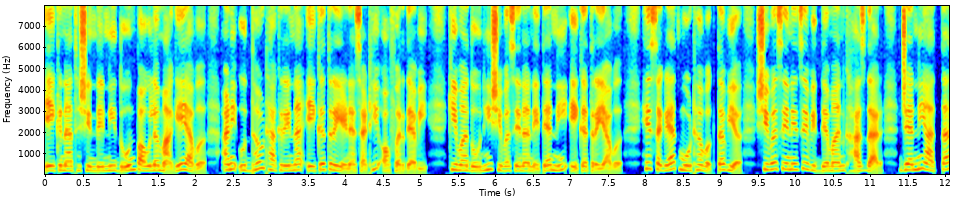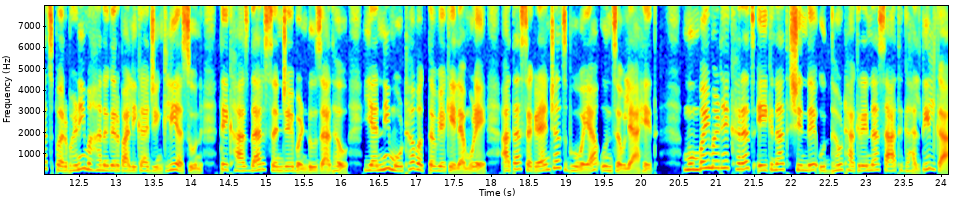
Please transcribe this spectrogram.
एकनाथ शिंदेंनी दोन पावलं मागे यावं आणि उद्धव ठाकरेंना एकत्र येण्यासाठी ऑफर द्यावी किंवा दोन्ही शिवसेना नेत्यांनी एकत्र यावं हे सगळ्यात मोठं वक्तव्य शिवसेनेचे विद्यमान खासदार ज्यांनी आत्ताच परभणी महानगरपालिका जिंकली असून ते खासदार संजय बंडू जाधव यांनी मोठं वक्तव्य केल्यामुळे आता सगळ्यांच्याच भुवया उंचवल्या आहेत. मुंबईमध्ये खरंच एकनाथ शिंदे उद्धव ठाकरेंना साथ घालतील का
